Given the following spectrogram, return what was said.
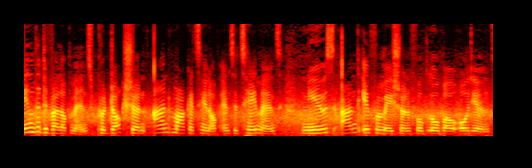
in the development, production, and marketing of entertainment, news, and information for global audience.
